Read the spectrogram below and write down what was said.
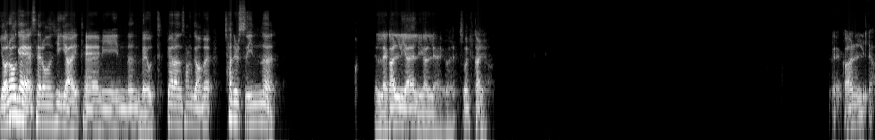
여러 개의 새로운 희귀 아이템이 있는 매우 특별한 상점을 찾을 수 있는 레갈리아야 리갈리아 이거 좀 헷갈려. 레갈리아.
